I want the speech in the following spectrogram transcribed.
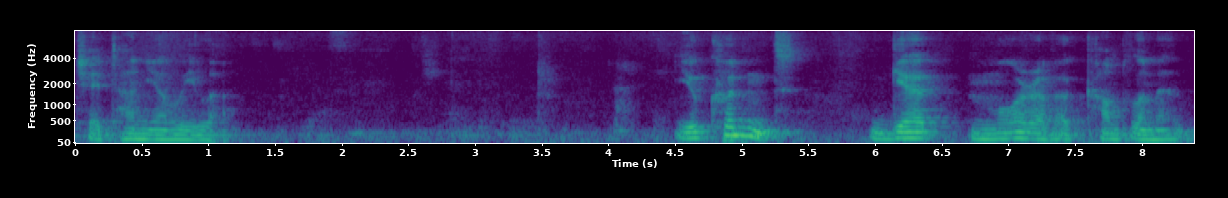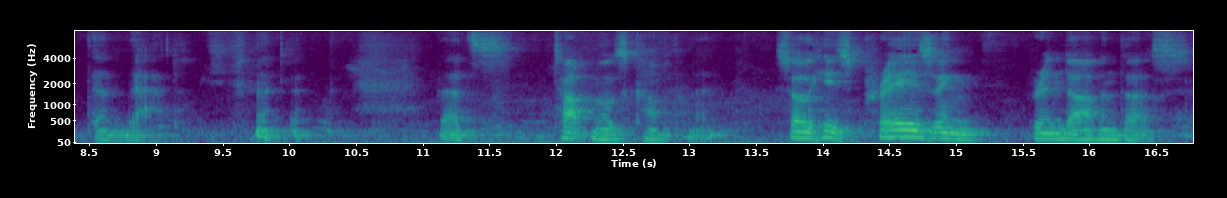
Chaitanya Lila. You couldn't get more of a compliment than that. That's topmost compliment. So he's praising Vrindavan Das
